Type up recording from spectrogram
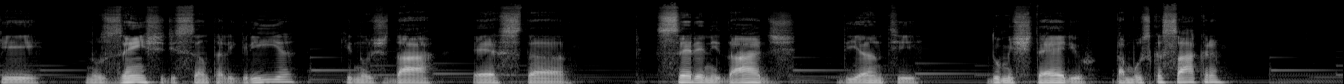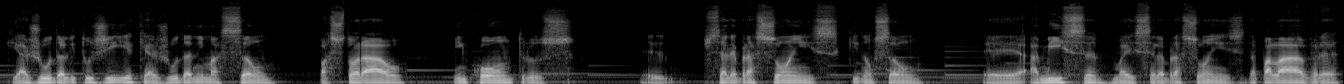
que nos enche de santa alegria, que nos dá esta serenidade diante do mistério da música sacra, que ajuda a liturgia, que ajuda a animação pastoral, encontros, eh, celebrações que não são eh, a missa, mas celebrações da palavra,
